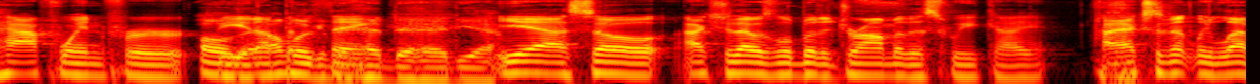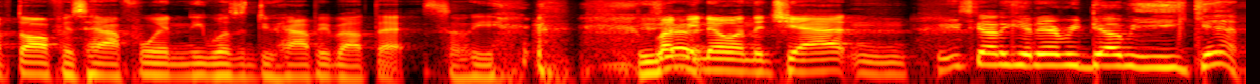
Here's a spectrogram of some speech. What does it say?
half win for Oh, being I'm up in the looking at head to head. Yeah, Yeah. So actually, that was a little bit of drama this week. I I accidentally left off his half win, and he wasn't too happy about that. So he let got me know in the chat, and he's got to get every W he can.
